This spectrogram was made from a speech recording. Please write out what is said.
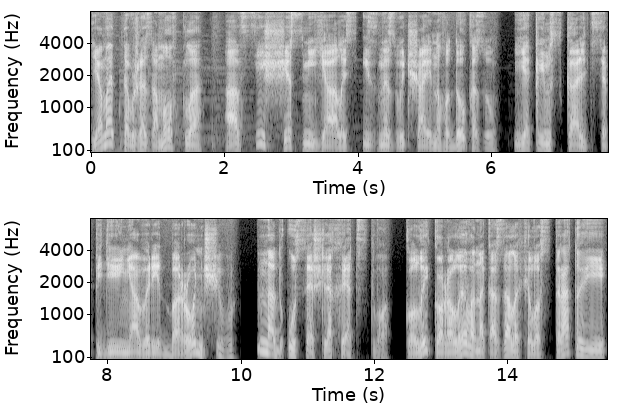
Яметта вже замовкла, а всі ще сміялись із незвичайного доказу, яким скальця підійняв рід барончів над усе шляхетство, коли королева наказала Філостратові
